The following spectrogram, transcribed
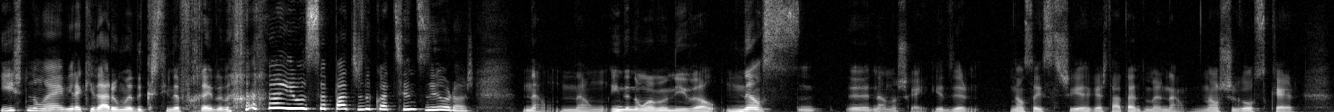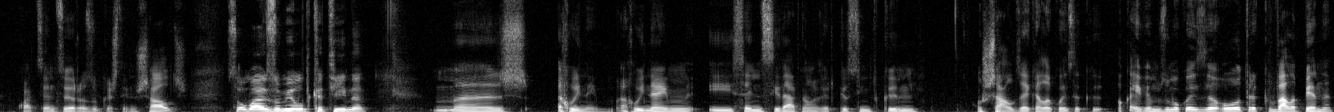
E isto não é vir aqui dar uma de Cristina Ferreira uso sapatos de 400 euros. Não, não, ainda não é o meu nível. Não se, uh, não, não cheguei. Ia dizer, não sei se cheguei a gastar tanto, mas não, não chegou sequer 400 euros o que gastei nos saldos. Sou mais humilde que a Tina. Mas arruinei-me, arruinei-me e sem necessidade, não a ver, que eu sinto que os saldos é aquela coisa que, ok, vemos uma coisa ou outra que vale a pena,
